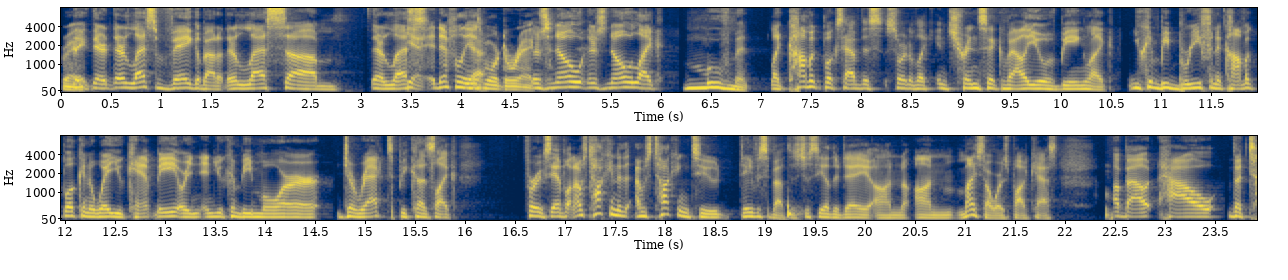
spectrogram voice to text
Right. They, they're they're less vague about it. They're less um they're less yeah, it definitely is more direct. there's no there's no like movement. Like comic books have this sort of like intrinsic value of being like you can be brief in a comic book in a way you can't be, or and you can be more direct because like for example, and I was talking to I was talking to Davis about this just the other day on on my Star Wars podcast about how the t-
